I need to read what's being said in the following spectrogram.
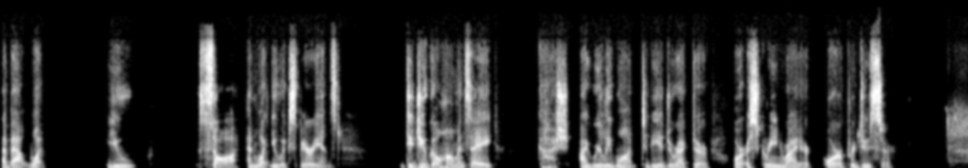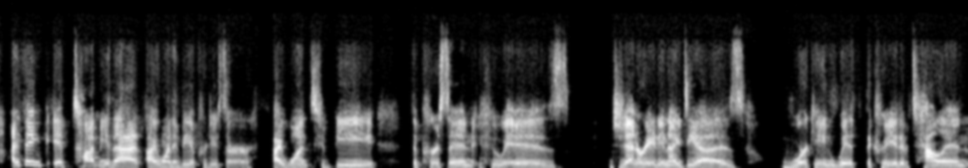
about what you saw and what you experienced? Did you go home and say gosh i really want to be a director or a screenwriter or a producer? I think it taught me that i want to be a producer. I want to be the person who is generating ideas working with the creative talent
